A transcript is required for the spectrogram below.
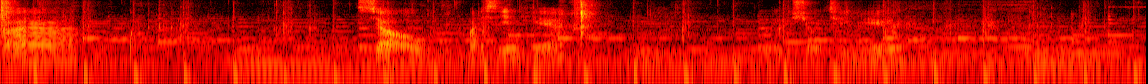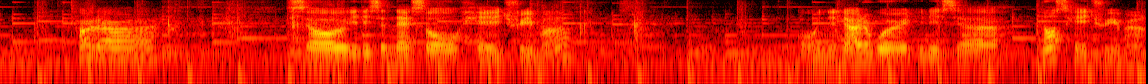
Ta-da. So what is in here? I'm going to show it to you. Ta-da. So it is a nasal hair trimmer in another word it is a nose hair trimmer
